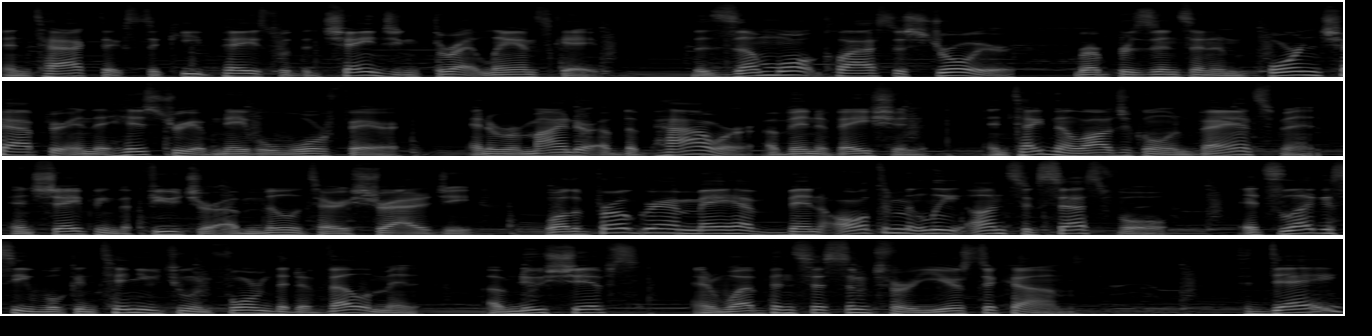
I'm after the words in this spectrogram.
and tactics to keep pace with the changing threat landscape. The Zumwalt class destroyer represents an important chapter in the history of naval warfare and a reminder of the power of innovation and technological advancement in shaping the future of military strategy. While the program may have been ultimately unsuccessful, its legacy will continue to inform the development of new ships and weapon systems for years to come. Today,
